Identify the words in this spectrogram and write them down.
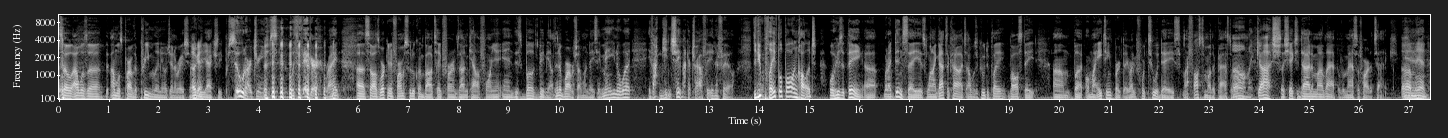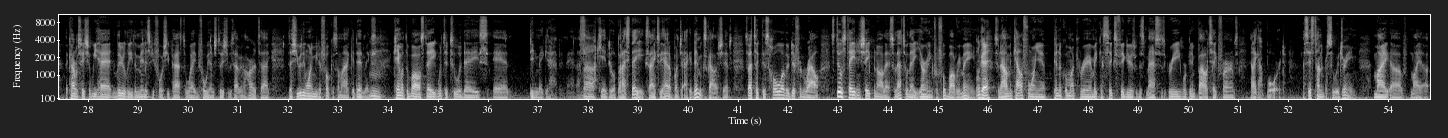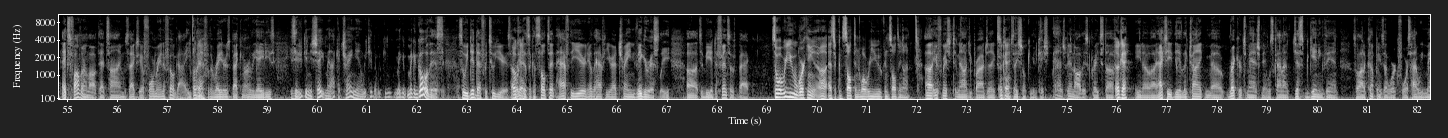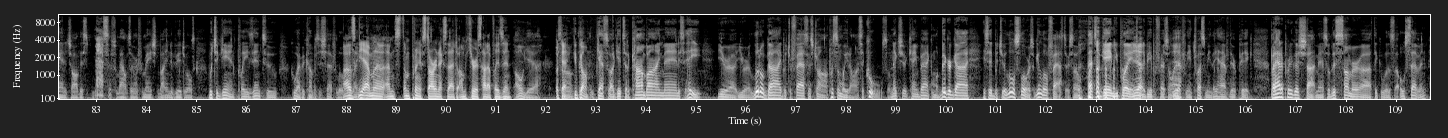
so I was uh, was part of the pre-millennial generation. Okay. We actually pursued our dreams with vigor, right? Uh, so I was working in pharmaceutical and biotech firms out in California, and this bug bit me. I was in a barbershop one day, say, "Man, you know what? If I could get in shape, I could try out for the NFL." Did you play football in college? Well, here's the thing. Uh, what I didn't say is when I got to college, I was recruited to play Ball State. Um, but on my 18th birthday, right before two a days, my foster mother passed away. Oh my gosh. So she actually died in my lap of a massive heart attack. Oh, And man. The conversation we had literally the minutes before she passed away, before we understood she was having a heart attack, that she really wanted me to focus on my academics. Mm. Came up to Ball State, went to two a days, and didn't make it happen. I said. I can't do it. But I stayed. So I actually had a bunch of academic scholarships. So I took this whole other different route, still stayed in shape and all that. So that's where that yearning for football remained. Okay. So now I'm in California, pinnacle my career, making six figures with this master's degree, working in biotech firms, and I got bored. I said, it's time to pursue a dream. My uh, my uh, ex father in law at that time was actually a former NFL guy. He played Okay. for the Raiders back in the early '80s. He said, "If you get in shape, man, I can train you, and we can we can make a, make a go of this." So we did that for two years. I Okay. worked as a consultant half the year, and the other half of the year I trained vigorously uh, to be a defensive back. So what were you working uh, as a consultant? What were you consulting on? Uh, information technology projects, Okay. organizational communication management, all this great stuff. Okay. You know, uh, actually, the electronic uh, records management was kind of just beginning then. So a lot of companies that work for us, how do we manage all this massive amounts of information about individuals, which again plays into who I become as a chef a little I was bit. later. yeah. I'm gonna I'm I'm putting a star next to that. I'm curious how that plays in. Oh yeah. Okay, keep going. Guess so I get to the combine, man. They say, "Hey, you're a, you're a little guy, but you're fast and strong. Put some weight on." I said, "Cool." So next year came back. I'm a bigger guy. He said, "But you're a little slower, so get a little faster." So that's the game you play in Yeah. trying to be a professional Yeah. athlete. And trust me, they have their pick. But I had a pretty good shot, man. So this summer, uh, I think it was 07,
